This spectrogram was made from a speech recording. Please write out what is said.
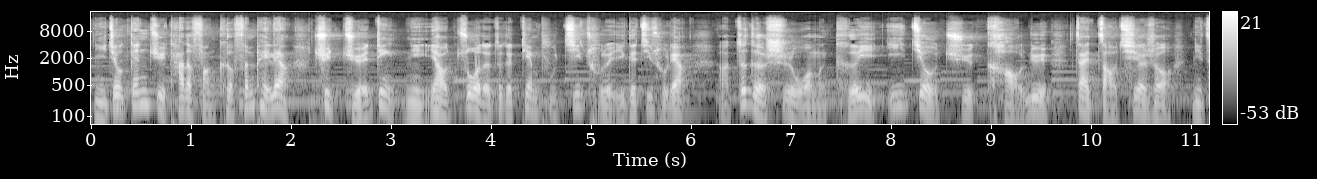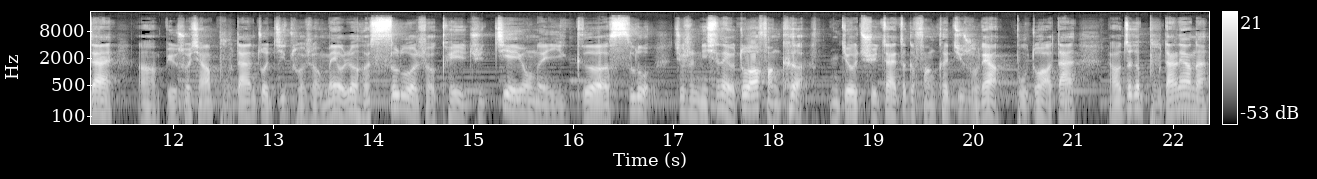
你就根据它的访客分配量去决定你要做的这个店铺基础的一个基础量啊。这个是我们可以依旧去考虑，在早期的时候，你在啊，比如说想要补单做基础的时候，没有任何思路的时候，可以去借用的一个思路，就是你现在有多少访客，你就去在这个访客基础量补多少单，然后这个补单量呢，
